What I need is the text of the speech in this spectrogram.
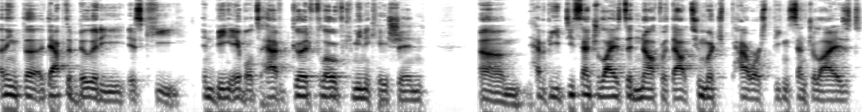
I think the adaptability is key in being able to have good flow of communication, um, have it be decentralized enough without too much power being centralized.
